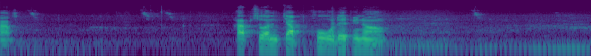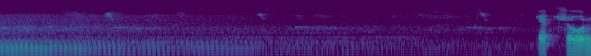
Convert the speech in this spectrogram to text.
ครับ ครับส่วนจับคู่ด้วยพี่น้องเจ็ดศูนย์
